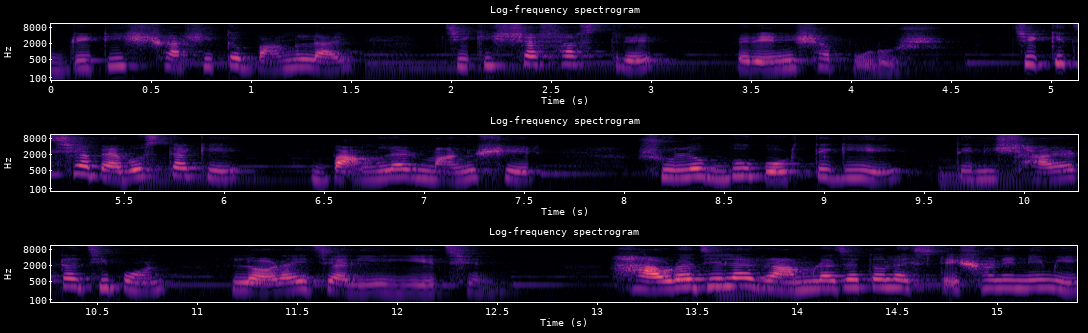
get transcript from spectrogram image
ব্রিটিশ শাসিত বাংলায় চিকিৎসা শাস্ত্রের রেনেসা পুরুষ। চিকিৎসা ব্যবস্থাকে বাংলার মানুষের সুলভ্য করতে গিয়ে তিনি সারাটা জীবন লড়াই চালিয়ে গিয়েছেন। হাওড়া জেলার রামরাজাতলা স্টেশনে নেমে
